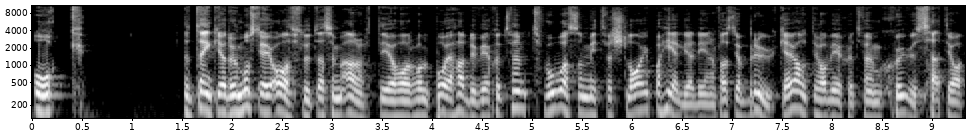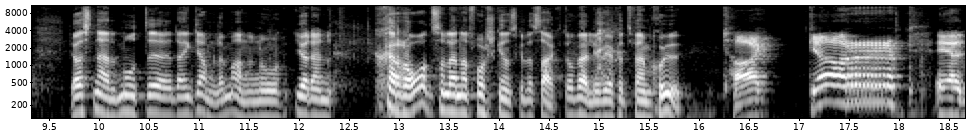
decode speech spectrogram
och då tänker jag, då måste jag ju avsluta som alltid jag har hållit på. Jag hade ju V75 2 som mitt förslag på helgardering, fast jag brukar ju alltid ha V75 7. Så att jag, jag är snäll mot eh, den gamle mannen och gör en charad som Lennart Forsgren skulle sagt och väljer V75 7. Tackar! Eh,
